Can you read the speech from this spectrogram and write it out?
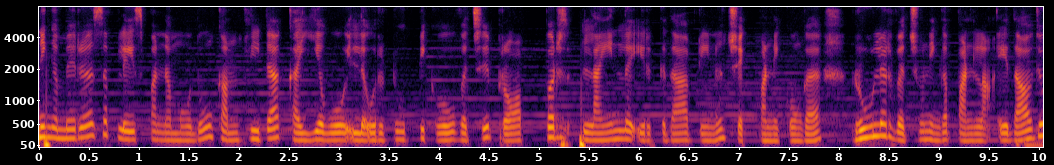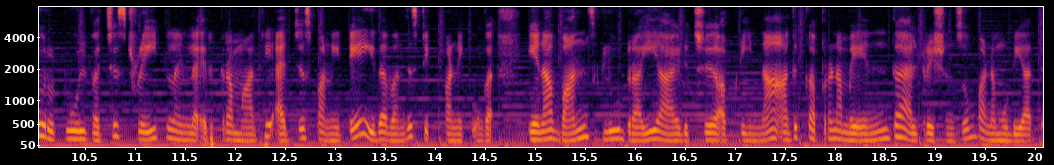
நீங்கள் மிரர்ஸை ப்ளேஸ் பண்ணும் போதும் கம்ப்ளீட்டாக கையவோ இல்லை ஒரு டூத்பிக்கோ வச்சு ப்ராப்பர் லைனில் இருக்குதா அப்படின்னு செக் பண்ணிக்கோங்க. ரூலர் வச்சும் நீங்கள் பண்ணலாம். ஏதாவது ஒரு டூல் வச்சு ஸ்ட்ரெயிட் லைனில் இருக்கிற மாதிரி அட்ஜஸ்ட் பண்ணிகிட்டே இதை வந்து ஸ்டிக் பண்ணிக்கோங்க. ஏன்னா ஒன்ஸ் க்ளூ ட்ரை ஆயிடுச்சு அப்படின்னா அதுக்கப்புறம் நம்ம எந்த ஆல்ட்ரேஷன்ஸும் பண்ண முடியாது.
